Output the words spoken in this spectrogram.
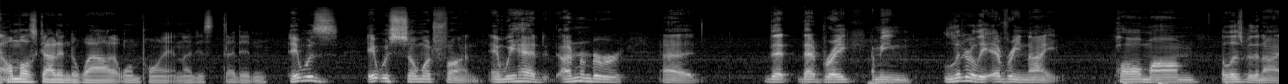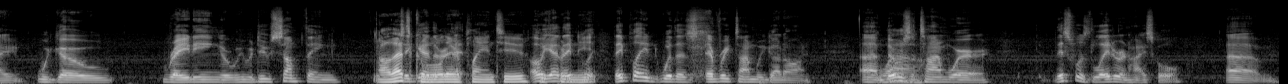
almost got into WoW at one point, and I just I didn't. it was it was so much fun, and we had I remember uh, that that break. I mean, literally every night, Paul, Mom, Elizabeth, and I would go raiding, or we would do something Oh, that's Together cool. They were playing too. Oh That's yeah, they play, they played with us every time we got on. Um, There was a time where this was later in high school. Um,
